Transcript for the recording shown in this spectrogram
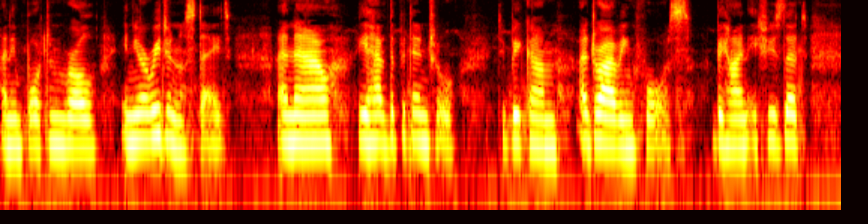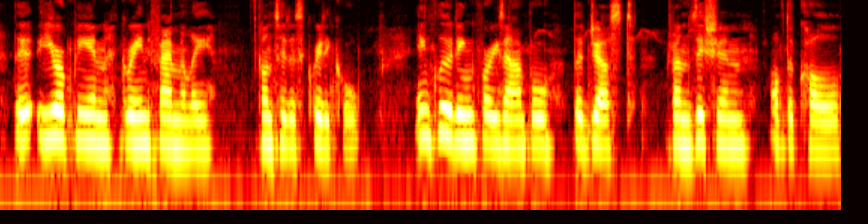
an important role in your regional state, and now you have the potential to become a driving force behind issues that the European green family considers critical, including, for example, the just transition of the coal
